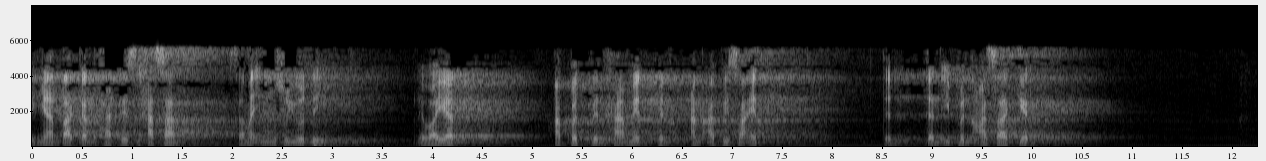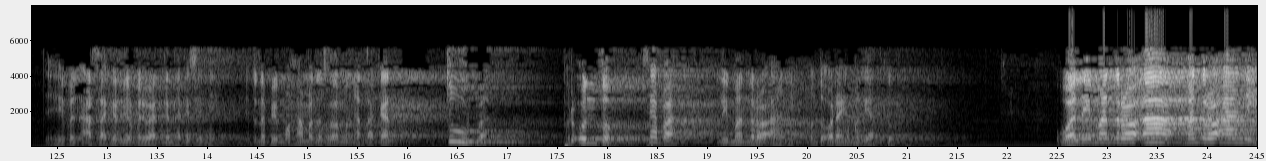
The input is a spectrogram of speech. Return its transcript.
dinyatakan hadis Hasan sama Imam Suyuti. Riwayat Abad bin Hamid bin An Abi Said dan, dan Ibn Asakir Ibn Asakir juga meriwayatkan hadis ini. Itu Nabi Muhammad SAW mengatakan, tuba, beruntung. Siapa? Liman ro'ani, untuk orang yang melihatku. Waliman ro'a man ro'ani.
